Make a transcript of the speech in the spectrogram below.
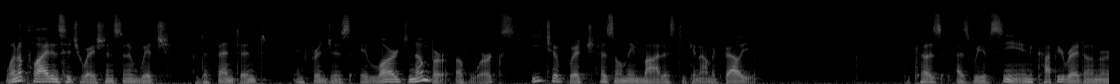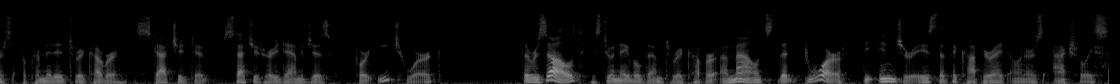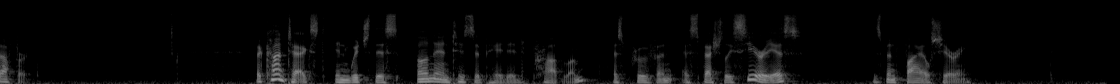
when applied in situations in which a defendant infringes a large number of works, each of which has only modest economic value. Because, as we have seen, copyright owners are permitted to recover statutory damages for each work, the result is to enable them to recover amounts that dwarf the injuries that the copyright owners actually suffer. The context in which this unanticipated problem has proven especially serious has been file sharing.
